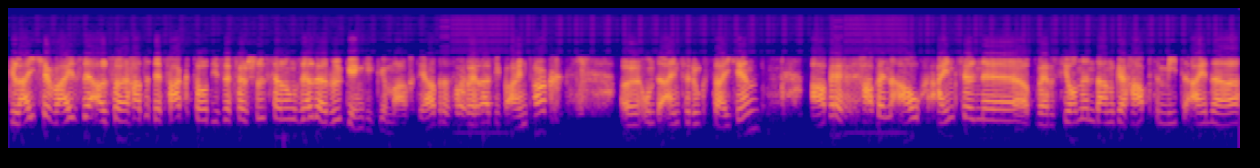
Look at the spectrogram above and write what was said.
gleiche Weise, also er hat de facto diese Verschlüsselung selber rückgängig gemacht. Ja, das war relativ einfach äh, unter Einführungszeichen. Aber haben auch einzelne Versionen dann gehabt mit einer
